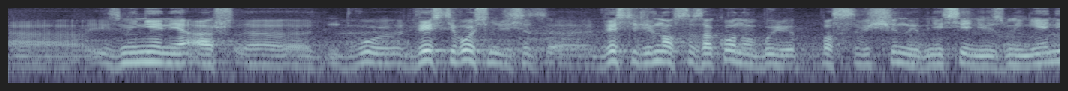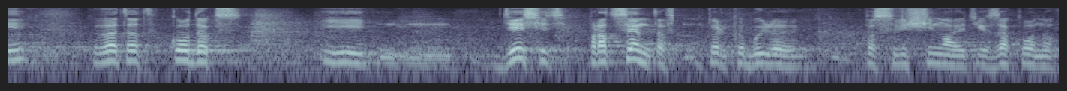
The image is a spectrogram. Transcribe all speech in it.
Э, изменения аж 280, э, 290 э, законов были посвящены внесению изменений в этот кодекс, и 10% только были посвящено этих законов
